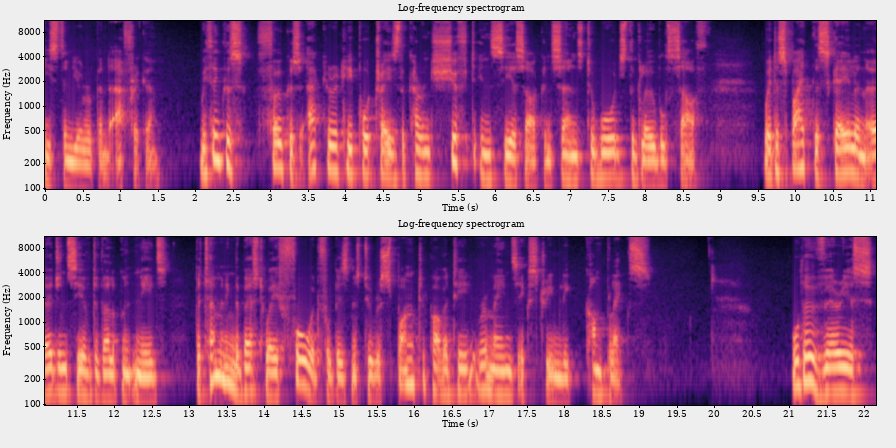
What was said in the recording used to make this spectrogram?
Eastern Europe, and Africa. We think this focus accurately portrays the current shift in CSR concerns towards the global south, where despite the scale and urgency of development needs, determining the best way forward for business to respond to poverty remains extremely complex. Although various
